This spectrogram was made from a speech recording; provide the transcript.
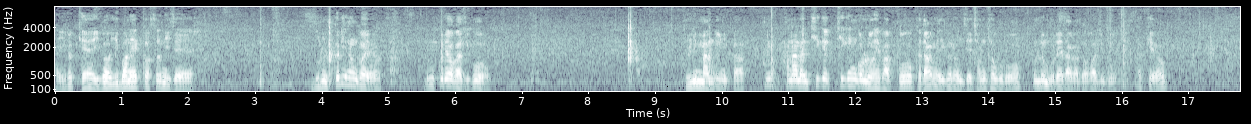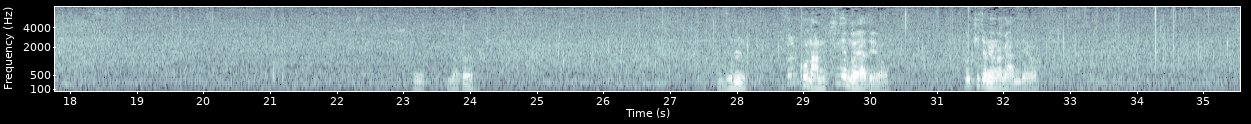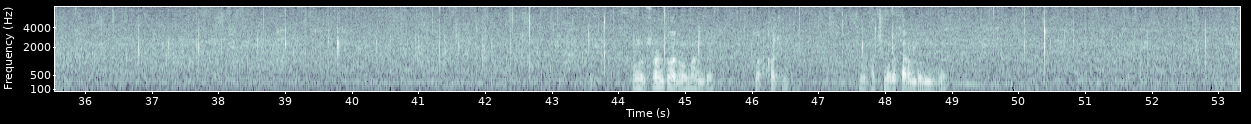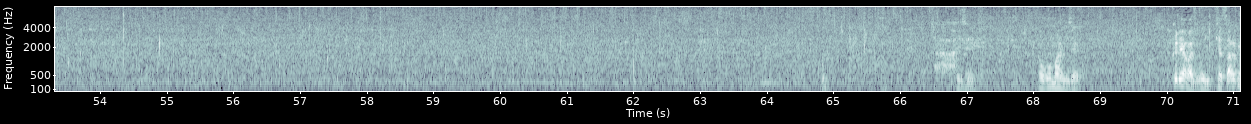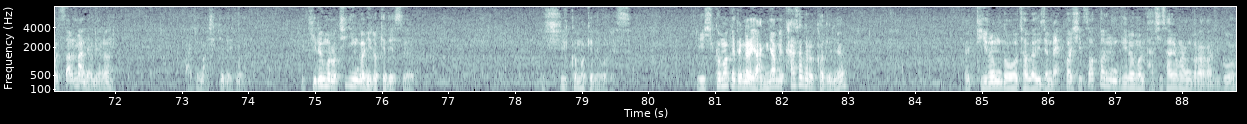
자, 이렇게 이거 이번에 것은 이제 물을 끓이는 거예요. 물 끓여가지고 굴린 만두니까 한- 하나는 튀겨, 튀긴 걸로 해봤고 그 다음에 이거는 이제 정석으로 끓는 물에다가 넣어가지고 할게요. 네, 이거를 물을 끓고 난 후에 넣어야 돼요. 끓기 전에 넣으면 안 돼요. 오늘 술안주가 너무 많은데? 어떡하지? 같이 먹을 사람도 없는데? 이제 요거만 이제 끓여가지고 이렇게 삶아, 삶아내면은 아주 맛있게 되죠. 기름으로 튀긴 건 이렇게 됐어요. 시커멓게 돼버렸어. 이 시커멓게 된 거는 양념이 타서 그렇거든요. 기름도 저거 이제 몇 번씩 썼던 기름을 다시 사용한 거라 가지고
